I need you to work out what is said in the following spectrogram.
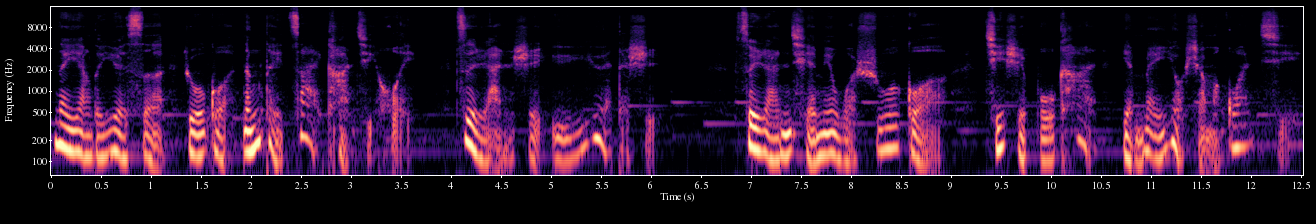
那样的月色，如果能得再看几回，自然是愉悦的事。虽然前面我说过，即使不看也没有什么关系。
